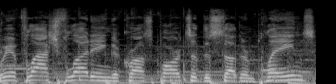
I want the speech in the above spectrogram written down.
We have flash flooding across parts of the southern plains.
